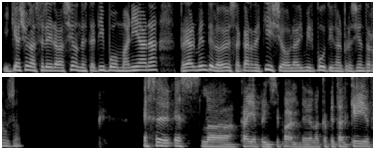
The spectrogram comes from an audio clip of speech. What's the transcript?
y que haya una aceleración de este tipo mañana realmente lo debe sacar de quicio Vladimir Putin al presidente ruso. Esa es la calle principal de la capital Kiev.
